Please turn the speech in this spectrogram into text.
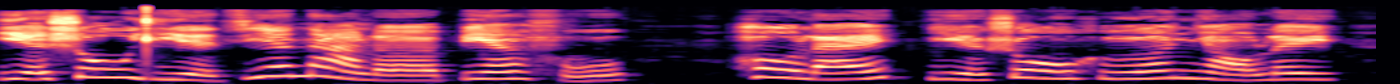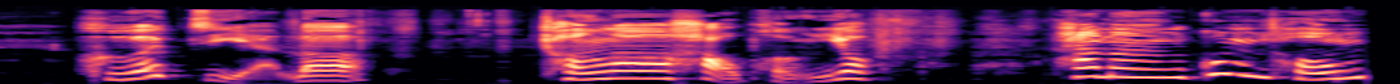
野兽也接纳了蝙蝠。后来，野兽和鸟类和解了，成了好朋友。他们共同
